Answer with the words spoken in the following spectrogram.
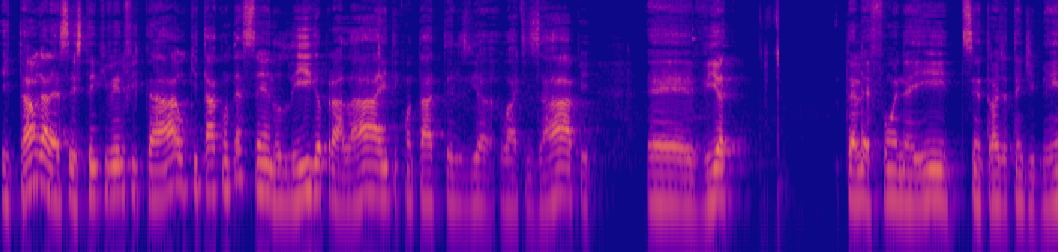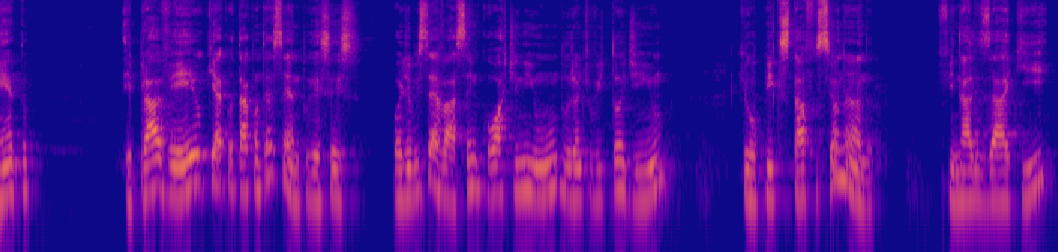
Então, galera, vocês têm que verificar o que está acontecendo. Liga para lá, entre em contato com eles via WhatsApp, é, via telefone aí, central de atendimento, e para ver o que é está acontecendo, porque vocês podem observar sem corte nenhum durante o vídeo todinho que o Pix está funcionando. Finalizar aqui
